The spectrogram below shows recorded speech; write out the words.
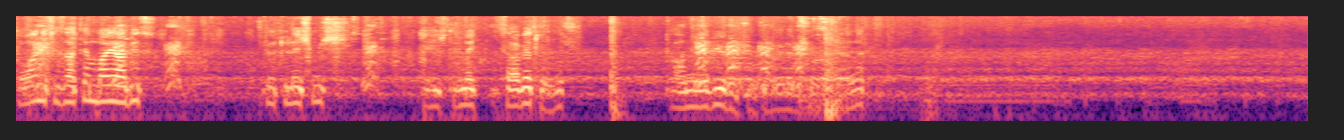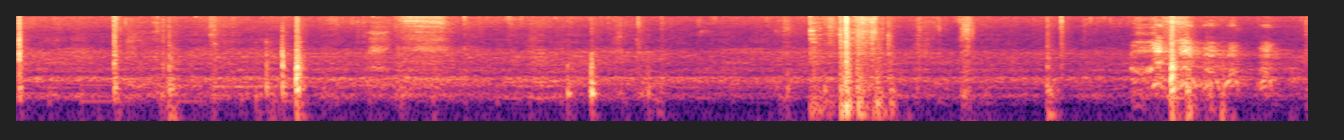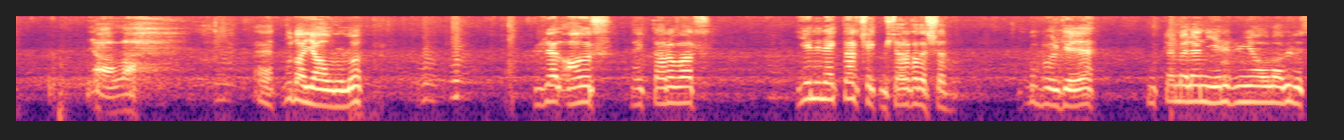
Soğan içi zaten bayağı bir kötüleşmiş. Değiştirmek isabet olur. Tahmin ediyorum çünkü böyle bir şey olacağını. Ya Allah. Evet bu da yavrulu. Güzel ağır nektarı var. Yeni nektar çekmiş arkadaşlar bu bölgeye. Muhtemelen yeni dünya olabilir.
